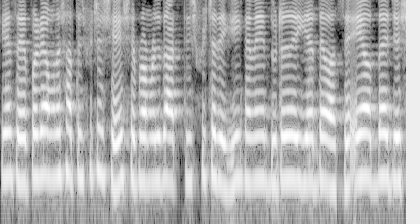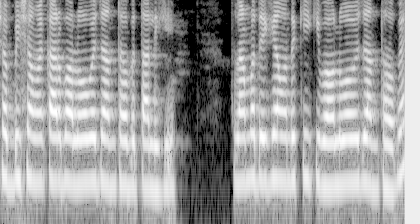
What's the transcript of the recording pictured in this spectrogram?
ঠিক আছে, এরপরে আমাদের সাতত্রিশ পৃষ্ঠা শেষ, এরপর আমরা যদি আটত্রিশ পৃষ্ঠা দেখি, এখানে দুটো ইয়ে দেওয়া আছে। এই অধ্যায়ে যেসব বিষয় আমায় কার ভালোভাবে জানতে হবে তা লিখি। তাহলে আমরা দেখি আমাদের কি কি ভালোভাবে জানতে হবে।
